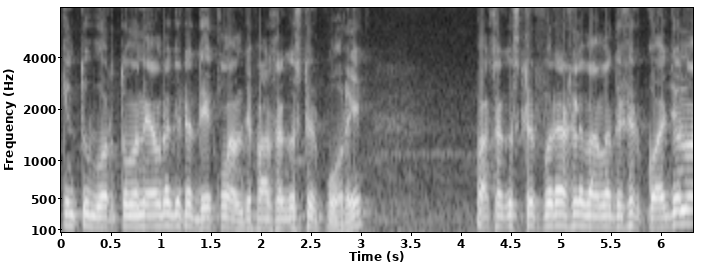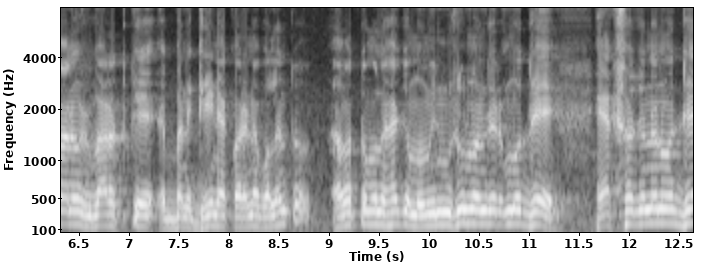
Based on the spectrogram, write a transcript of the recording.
কিন্তু বর্তমানে আমরা যেটা দেখলাম যে পাঁচ আগস্টের পরে পাঁচ আগস্টের পরে আসলে বাংলাদেশের কয়জন মানুষ ভারতকে মানে ঘৃণা করে না বলেন তো? আমার তো মনে হয় যে মমিন মুসলমানদের মধ্যে একশো জনের মধ্যে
